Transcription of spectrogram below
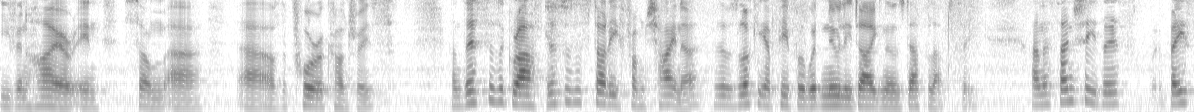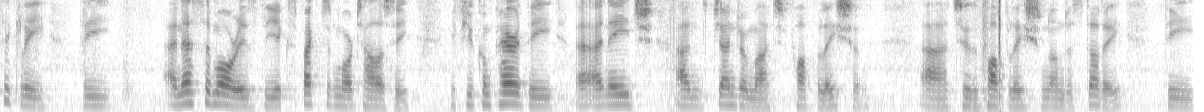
even higher in some uh, uh, of the poorer countries. And this is a graph, this was a study from China that was looking at people with newly diagnosed epilepsy. And essentially this, basically, the, an SMR is the expected mortality if you compare the, uh, an age and gender matched population uh, to the population under study, the,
